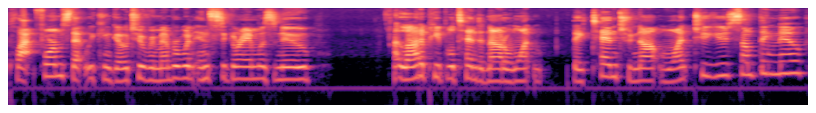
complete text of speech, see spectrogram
platforms that we can go to. Remember when Instagram was new? A lot of people tend to not want, they tend to not want to use something new.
